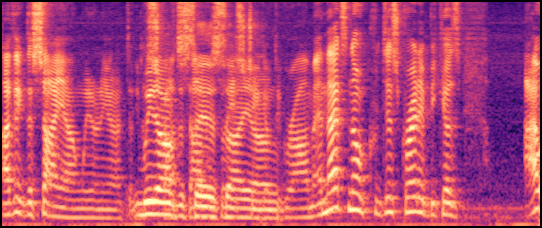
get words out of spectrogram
I think the Cy Young we don't even have to. We don't have discuss, to say the obviously, Cy Young. Degrom, and that's no discredit because I,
